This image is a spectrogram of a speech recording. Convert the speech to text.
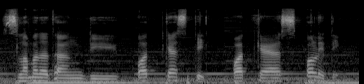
Selamat datang di Podcastik, podcast politik.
